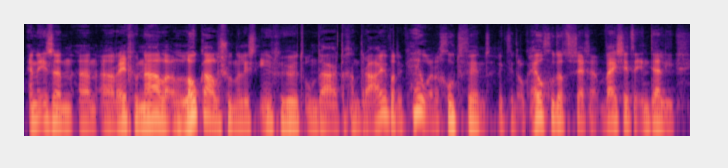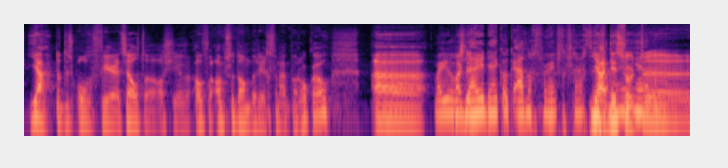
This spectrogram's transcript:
En er is een, een, een regionale, een lokale journalist ingehuurd om daar te gaan draaien. Wat ik heel erg goed vind. Ik vind het ook heel goed dat ze zeggen, wij zitten in Delhi. Ja, dat is ongeveer hetzelfde als je over Amsterdam bericht vanuit Marokko. Uh, Waar Joris Luijendijk ook aandacht voor heeft gevraagd. ja, dit mij. soort. Ja. eh,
